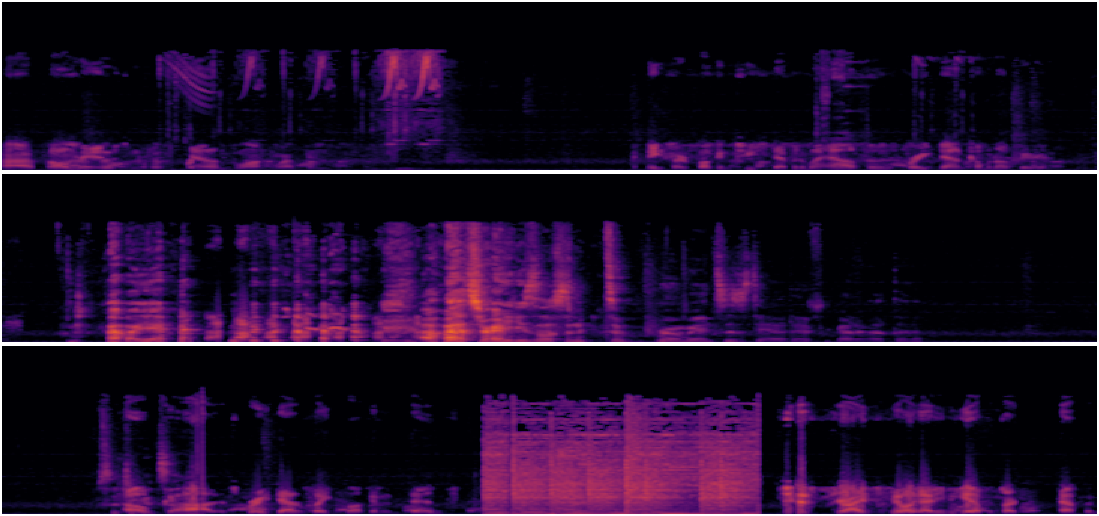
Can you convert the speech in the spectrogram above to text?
Uh, it's Oh, only man. resistant to Yeah. blunt weapons. They start fucking two stepping in my house, so there's breakdown coming up here. Oh yeah. oh, that's right. He's listening to Romance's is Dead. I forgot about that. Such a Oh good song. god, this breakdown's like fucking intense. Just I just feel like I need to get up and start stepping.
